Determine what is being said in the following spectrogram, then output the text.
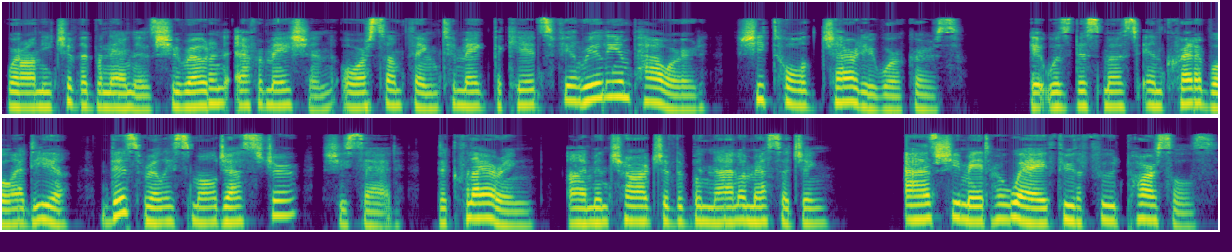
where on each of the bananas she wrote an affirmation or something to make the kids feel really empowered, she told charity workers. It was this most incredible idea, this really small gesture, she said, declaring, I'm in charge of the banana messaging. As she made her way through the food parcels.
